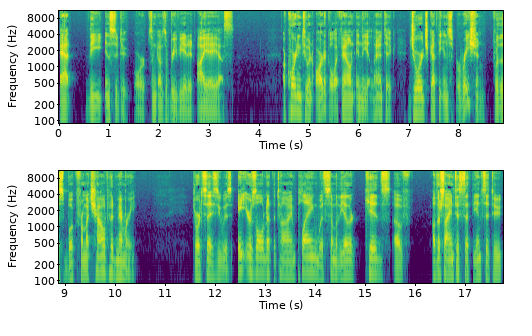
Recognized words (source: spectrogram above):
at the Institute, or sometimes abbreviated IAS. According to an article I found in The Atlantic, George got the inspiration for this book from a childhood memory. George says he was eight years old at the time, playing with some of the other kids of other scientists at the institute,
